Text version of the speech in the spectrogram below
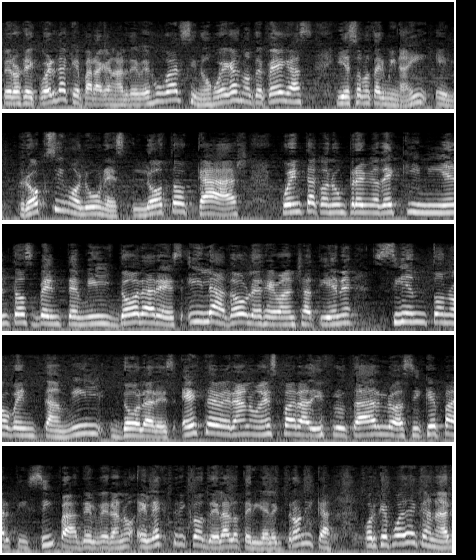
Pero recuerda que para ganar debes jugar, si no juegas no te pegas. Y eso no termina ahí. El próximo lunes, Loto Cash cuenta con un premio de 520 mil dólares y la doble revancha tiene 190 mil dólares. Este verano es para disfrutarlo, así que participa del verano eléctrico de la Lotería Electrónica, porque puedes ganar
